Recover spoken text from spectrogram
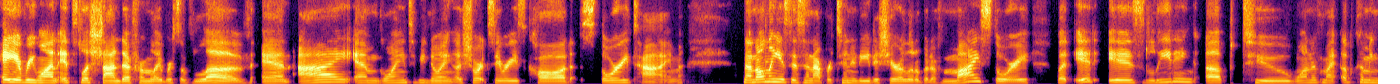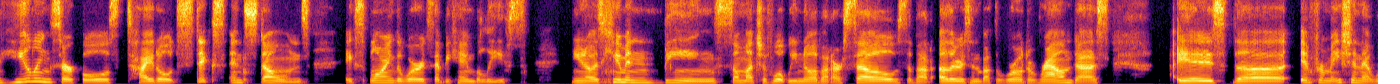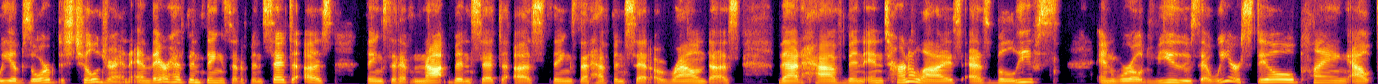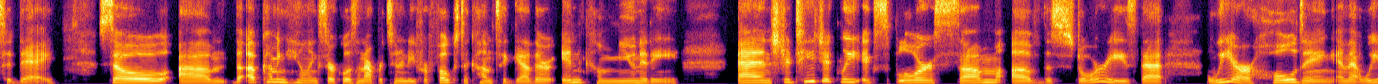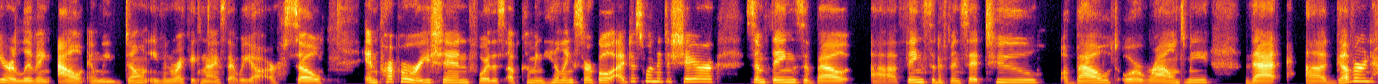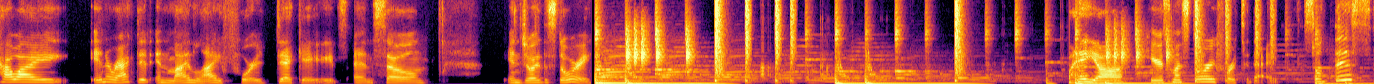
Hey everyone, it's La Shanda from Labors of Love, and I am going to be doing a short series called Story Time. Not only is this an opportunity to share a little bit of my story, but it is leading up to one of my upcoming healing circles titled Stix and Stones Exploring the Words That Became Beliefs. You know, as human beings, so much of what we know about ourselves, about others, and about the world around us is the information that we absorbed as children. And there have been things that have been said to us, things that have not been said to us, things that have been said around us that have been internalized as beliefs and worldviews that we are still playing out today. So, um, the upcoming Healing Circle is an opportunity for folks to come together in community and strategically explore some of the stories that we are holding and that we are living out and we don't even recognize that we are. So, in preparation for this upcoming healing circle, I just wanted to share some things about uh, things that have been said to, about, or around me that uh, governed how I interacted in my life for decades. And so, enjoy the story. Hey, y'all, here's my story for today. So, this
